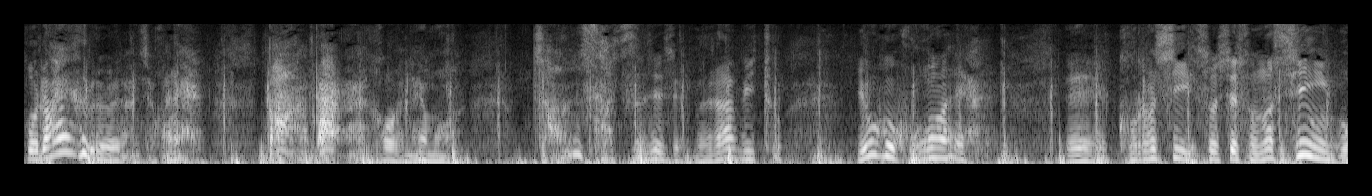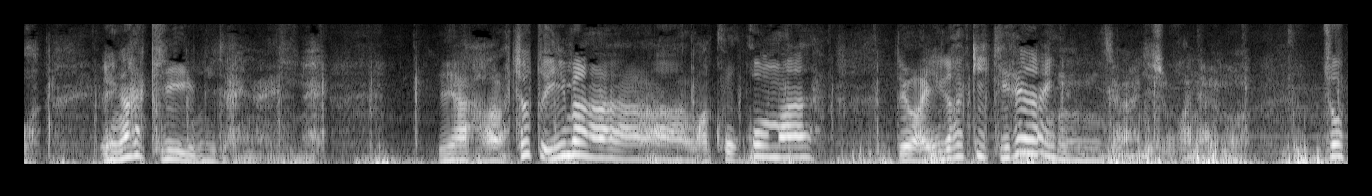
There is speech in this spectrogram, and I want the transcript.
これライフルなんでしょうかね。バンバン。これね、もう、惨殺ですよ、村人。よくここまで、えー、殺し、そしてそのシーンを描き、みたいなですね。いやちょっと今はここまでは描ききれないんじゃないでしょうかね。もうちょっ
